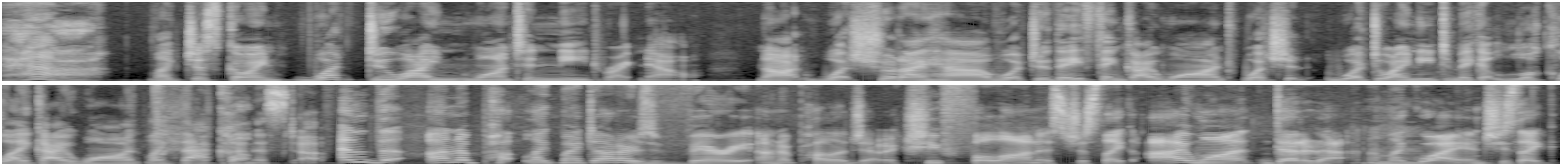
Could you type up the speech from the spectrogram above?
Yeah. Like just going, what do I want and need right now? Not what should I have? What do they think I want? What should what do I need to make it look like I want? Like that kind of stuff. And the unapo- like my daughter is very unapologetic. She full on is just like I want da da da. I'm like why? And she's like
